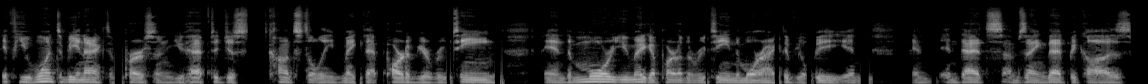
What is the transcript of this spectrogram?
if you want to be an active person, you have to just constantly make that part of your routine, and the more you make it part of the routine, the more active you'll be. And and and that's I'm saying that because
